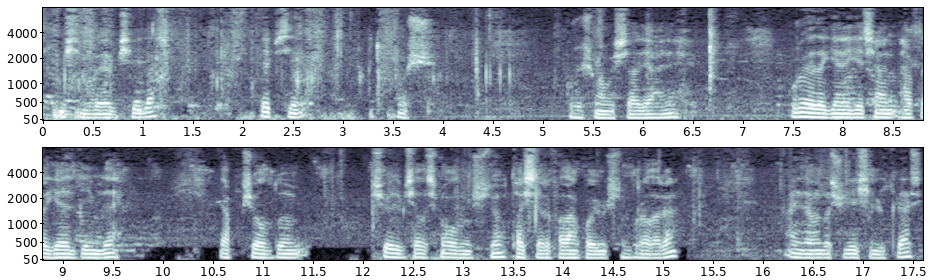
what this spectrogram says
dikmiştim buraya bir şeyler. Hepsi tutmuş. Kuruşmamışlar yani. Buraya da gene geçen hafta geldiğimde yapmış olduğum şöyle bir çalışma olmuştu. Taşları falan koymuştum buralara. Aynı zamanda şu yeşillikler.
